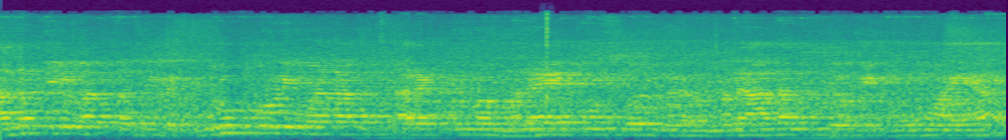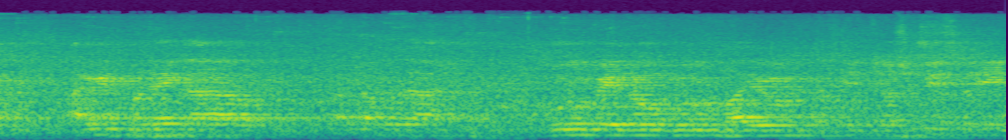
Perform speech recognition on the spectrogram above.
આનંદ એ વાત નથી કે ગુરુ પૂર્ણિમાના કાર્યક્રમમાં મને ખૂબ મને આનંદ થયો કે હું અહીંયા આવી મને આટલા બધા ગુરુ બહેનો, ગુરુ ભાઈઓ, પછી જસ્ટિસરી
